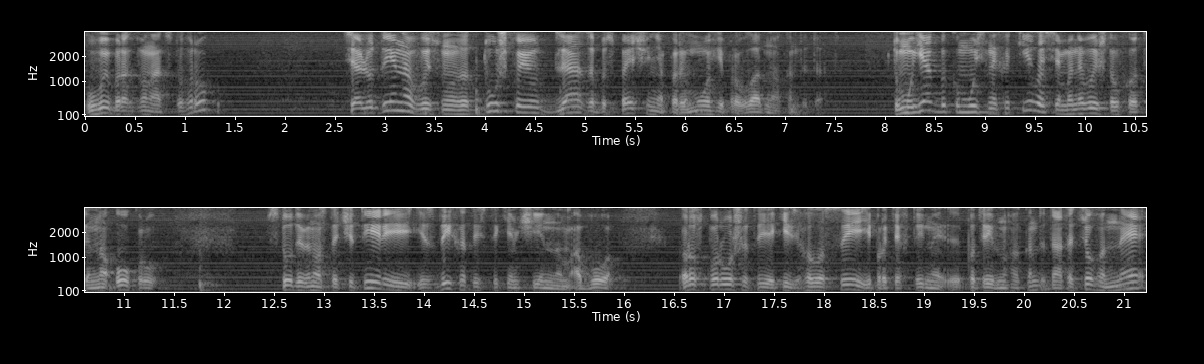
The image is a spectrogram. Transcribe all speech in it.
у виборах 2012 року, ця людина висунула тушкою для забезпечення перемоги провладного кандидата. Тому як би комусь не хотілося мене виштовхувати на округ 194 і здихатись таким чином, або розпорошити якісь голоси і протягти потрібного кандидата, цього не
